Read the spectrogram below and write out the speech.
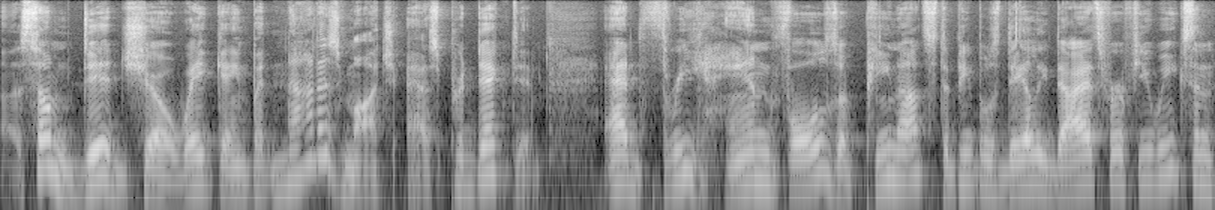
Uh, some did show weight gain, but not as much as predicted. Add three handfuls of peanuts to people's daily diets for a few weeks, and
